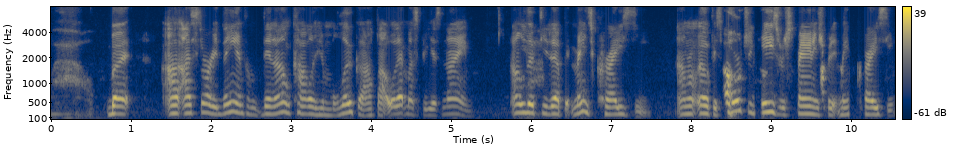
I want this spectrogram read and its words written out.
Wow. But I, I started then from then on calling him Maluka. I thought, well, that must be his name. I looked it up. It means crazy. I don't know if it's Oh. Portuguese or Spanish, but it means crazy.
